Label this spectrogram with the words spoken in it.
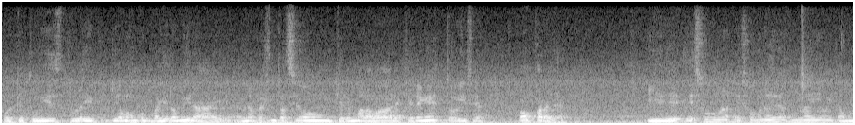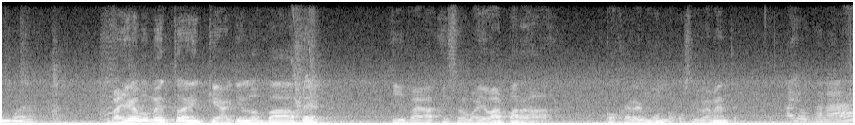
Porque tú, dices- tú le tú llamas a un compañero, mira, hay una presentación, quieren malabares, quieren esto, y dices, vamos para allá. Y eso es una, eso es una, una dinámica muy buena. Va a llegar el momento en que alguien los va a ver y, va, y se los va a llevar para coger el mundo posiblemente. Ay, ojalá.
